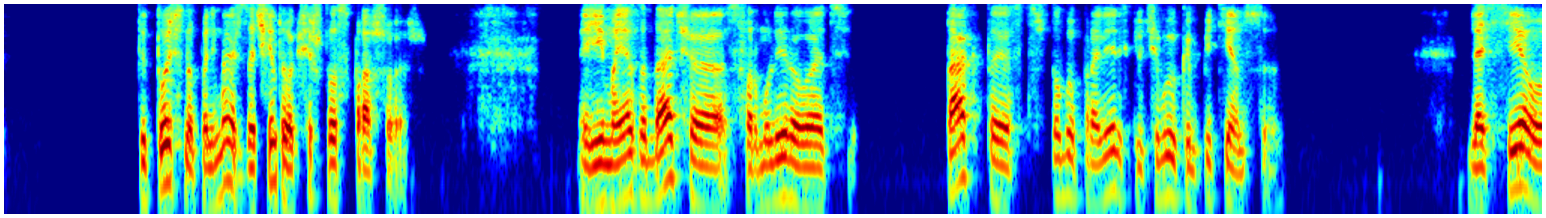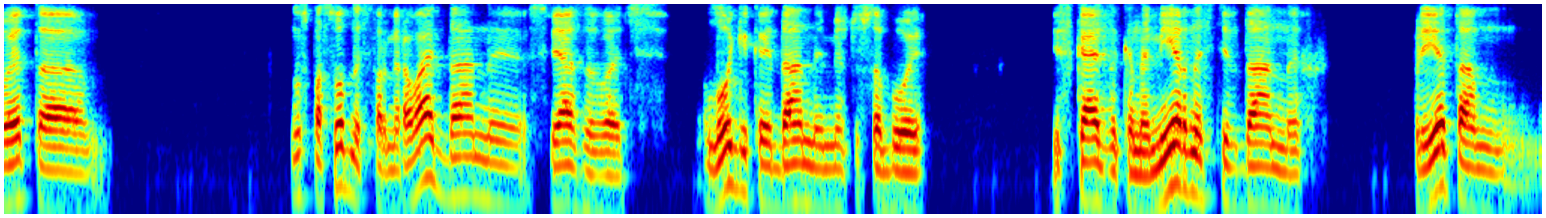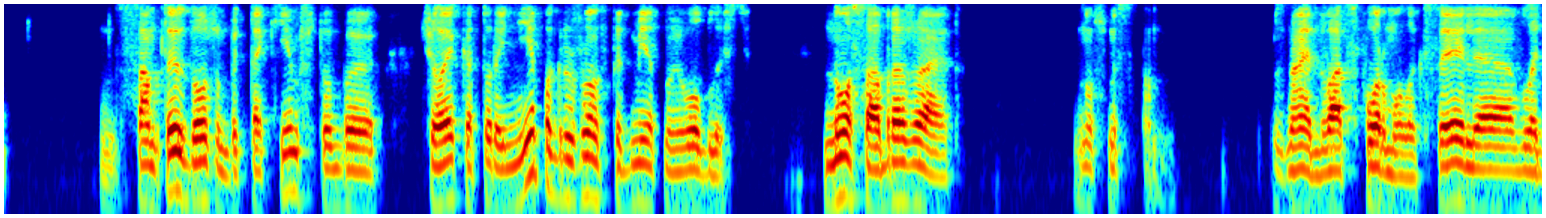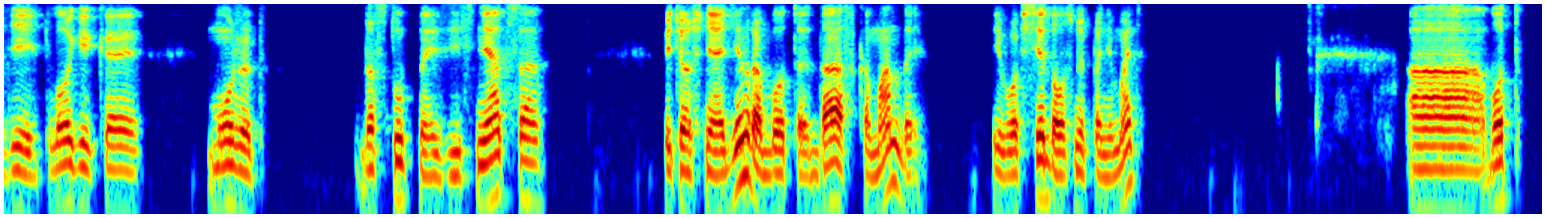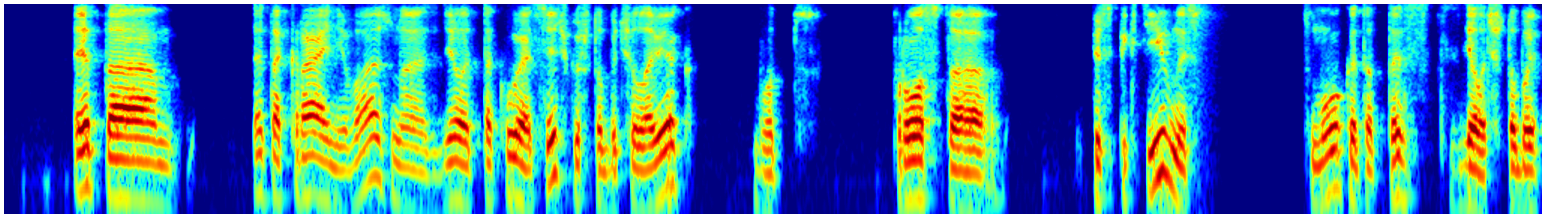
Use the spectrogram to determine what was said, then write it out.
ты точно понимаешь, зачем ты вообще что спрашиваешь. И моя задача сформулировать так тест, чтобы проверить ключевую компетенцию. Для SEO это ну, способность формировать данные, связывать логикой данных между собой, искать закономерности в данных. При этом сам тест должен быть таким, чтобы человек, который не погружен в предметную область, но соображает, ну, в смысле, там, знает 20 формул Excel, владеет логикой, может доступно изъясняться, ведь он же не один работает, да, а с командой, его все должны понимать. А, вот это, это крайне важно, сделать такую отсечку, чтобы человек вот просто перспективный смог этот тест сделать, чтобы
